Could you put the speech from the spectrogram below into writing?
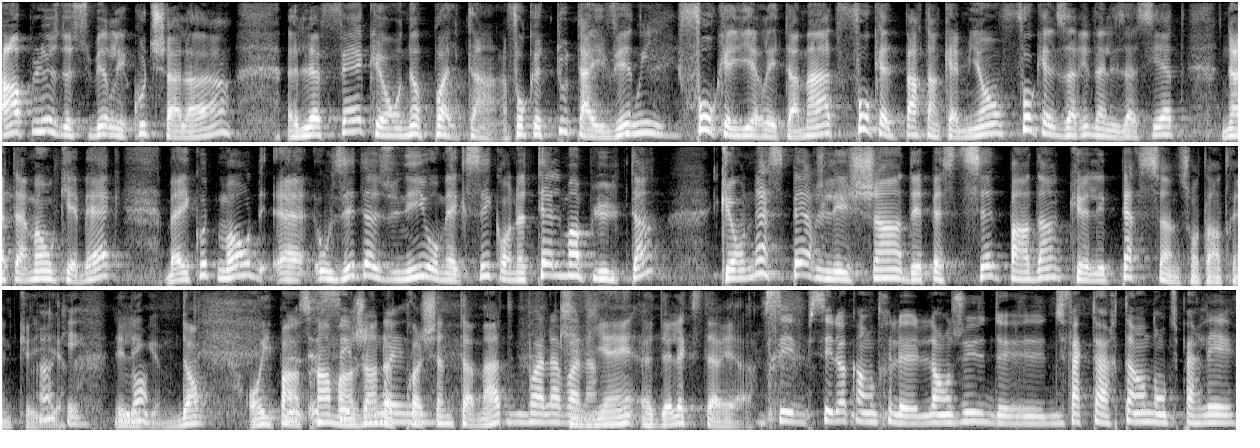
en plus de subir les coups de chaleur, le fait qu'on n'a pas le temps. Il faut que tout aille vite. Oui. Il faut cueillir les tomates, il faut qu'elles partent en camion, il faut qu'elles arrivent dans les assiettes, notamment au Québec. Ben écoute, Maude, euh, aux États-Unis, au Mexique, on a tellement plus le temps qu'on asperge les champs des pesticides pendant que les personnes sont en train de cueillir les Bon. légumes. Donc, on y pensera en mangeant notre prochaine tomate Voilà, qui voilà. vient euh, de l'extérieur. C'est là qu'entre le- l'enjeu du facteur temps dont tu parlais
